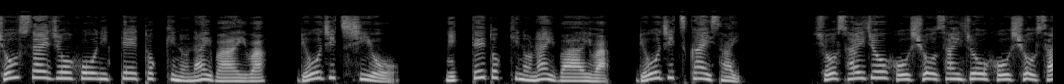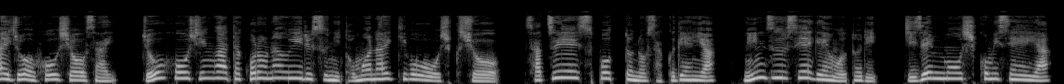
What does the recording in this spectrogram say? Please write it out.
詳細情報日程特記のない場合は、両日使用。日程特記のない場合は、両日開催。詳細情報詳細情報詳細情報詳細。情報新型コロナウイルスに伴い規模を縮小。撮影スポットの削減や人数制限を取り、事前申し込み制や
